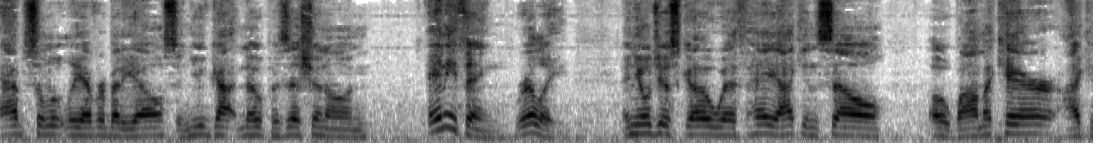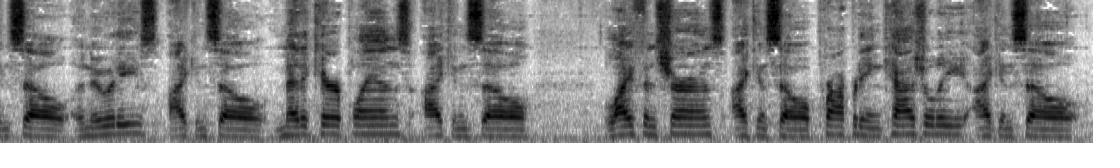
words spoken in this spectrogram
absolutely everybody else and you've got no position on anything really, and you'll just go with, hey, I can sell Obamacare, I can sell annuities, I can sell Medicare plans, I can sell life insurance, I can sell property and casualty, I can sell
